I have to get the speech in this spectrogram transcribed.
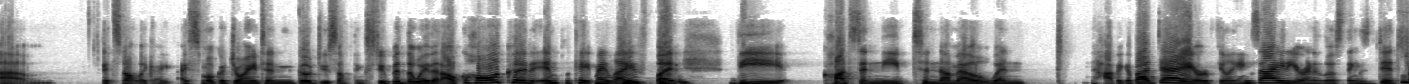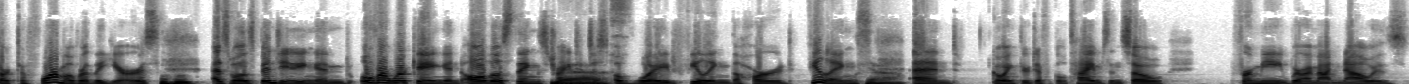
um, it's not like I, I smoke a joint and go do something stupid the way that alcohol could implicate my mm-hmm. life, but mm-hmm. the constant need to numb out when t- having a bad day or feeling anxiety or any of those things did mm-hmm. start to form over the years, mm-hmm. as well as binge eating and overworking and all those things, trying yes. to just avoid feeling the hard feelings yeah. and going through difficult times. And so for me, where I'm at now is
